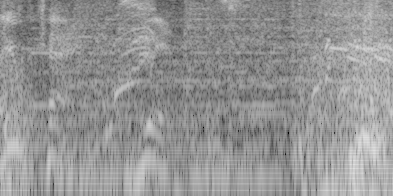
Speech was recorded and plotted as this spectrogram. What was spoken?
Liu Kang wins.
